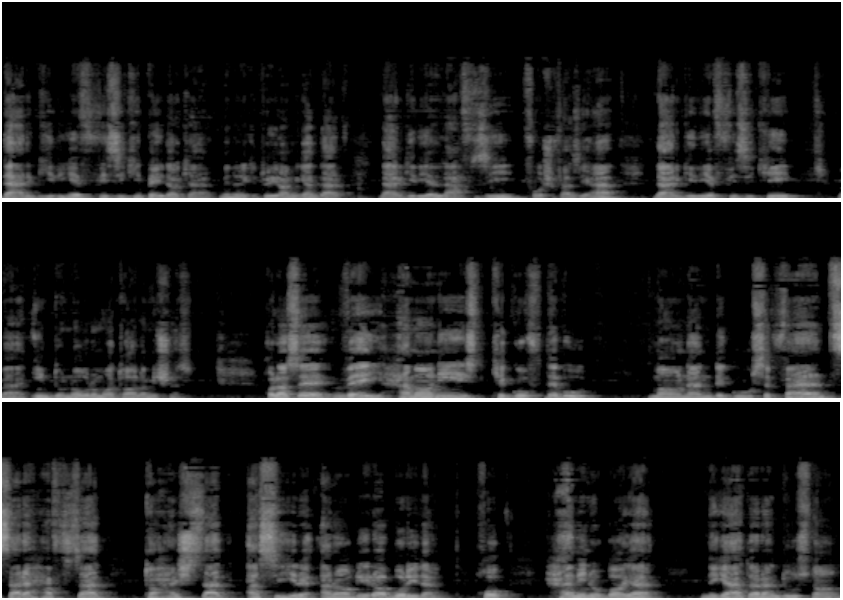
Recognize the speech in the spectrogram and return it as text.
درگیری فیزیکی پیدا کرد. می‌دونی که تو ایران میگن در درگیری لفظی فوش فضیحت. درگیری فیزیکی و این دو نوع رو ما تا حالا می‌شناسیم. خلاصه وی همانی است که گفته بود مانند گوسفند سر 700 تا 800 اسیر عراقی را بریدن خب همینو باید نگه دارن دوستان.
